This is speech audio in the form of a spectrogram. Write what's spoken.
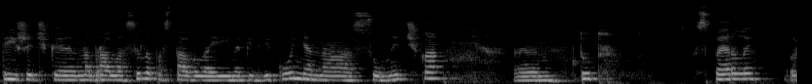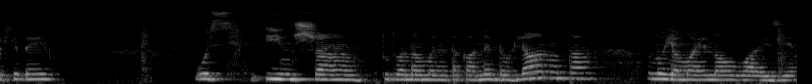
трішечки набрала сили, поставила її на підвіконня, на сонечка. Е, тут сперли орхідею. Ось інша. Тут вона в мене така недоглянута. Ну, я маю на увазі.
